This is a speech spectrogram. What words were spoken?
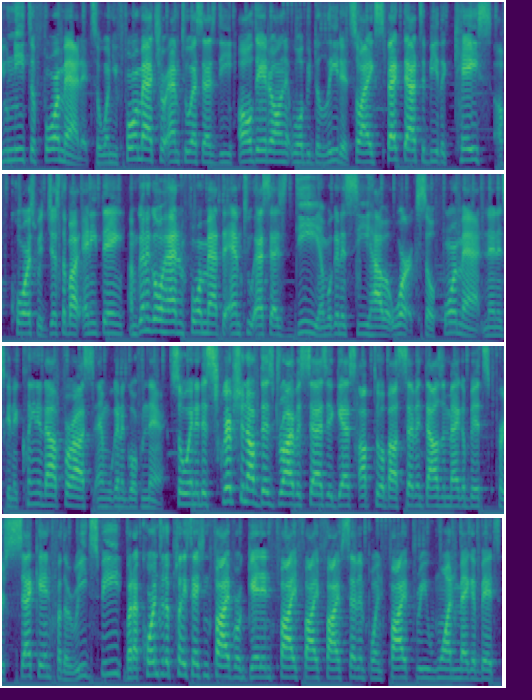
you need to format it. So when you format your M2 SSD, all data on it will be deleted. So I expect that to be the case, of course, with just about anything. I'm gonna go ahead and format the M2 SSD and we're gonna see how it works. So format, and then it's gonna clean it up for us and we're gonna go from there. So in the description of this drive, it says it gets up to about 7,000 megabits per second for the read speed. But according to the PlayStation 5, we're getting 5557.531 megabits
